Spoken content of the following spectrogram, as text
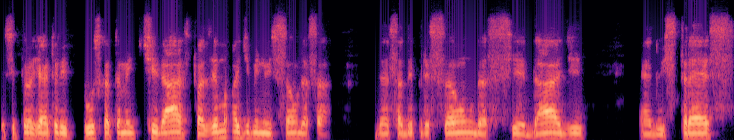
esse projeto ele busca também tirar, fazer uma diminuição dessa dessa depressão, da ansiedade, é, do estresse.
